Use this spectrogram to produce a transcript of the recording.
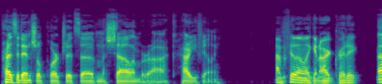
presidential portraits of Michelle and Barack? How are you feeling? I'm feeling like an art critic. you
